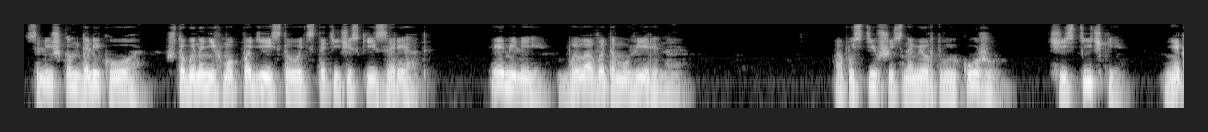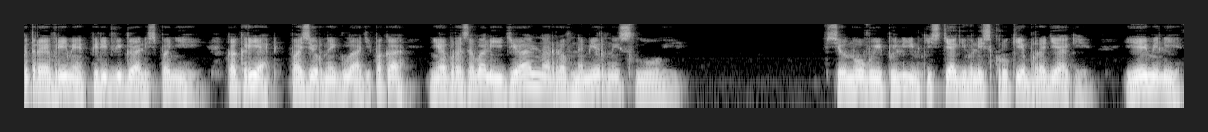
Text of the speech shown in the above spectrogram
Слишком далеко, чтобы на них мог подействовать статический заряд. Эмили была в этом уверена. Опустившись на мертвую кожу, частички некоторое время передвигались по ней, как рябь по озерной глади, пока не образовали идеально равномерный слой. Все новые пылинки стягивались к руке бродяги, и Эмили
